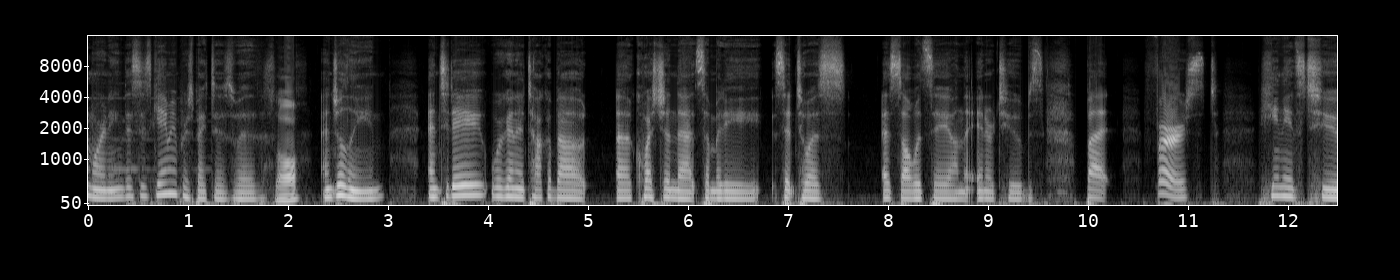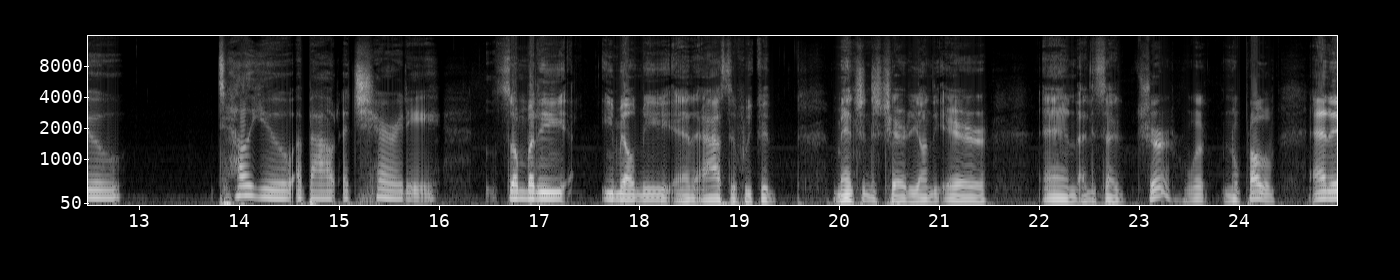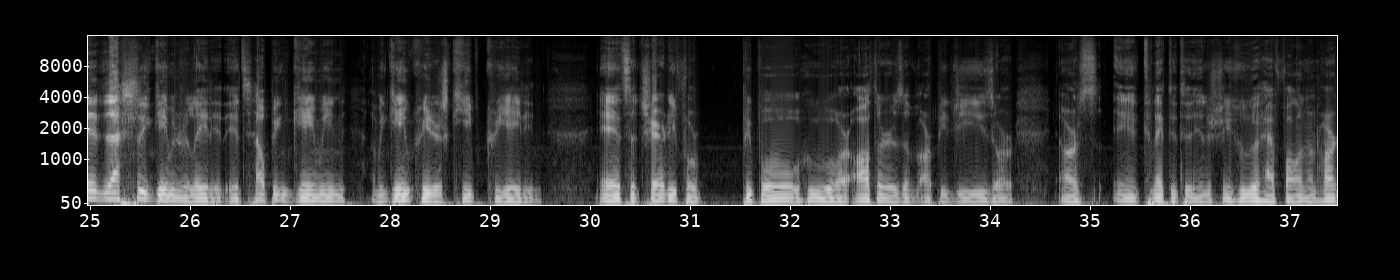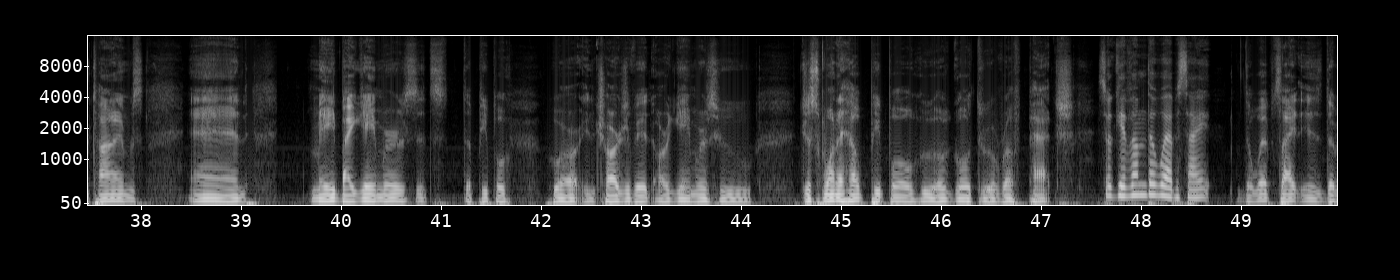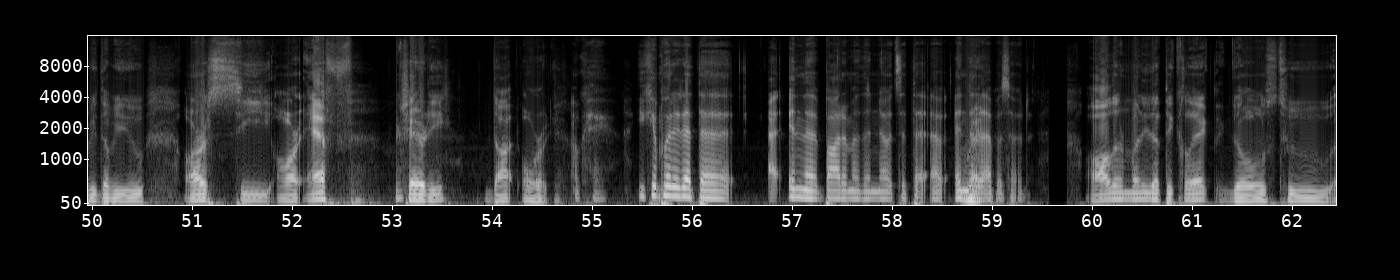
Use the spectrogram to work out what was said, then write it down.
Good morning. This is Gaming Perspectives with Saul. Angeline. And today we're going to talk about a question that somebody sent to us, as Saul would say, on the inner tubes. But first, he needs to tell you about a charity. Somebody emailed me and asked if we could mention this charity on the air, and I decided, sure, what, no problem. And it's actually gaming related. It's helping gaming, I mean, game creators keep creating. It's a charity for people who are authors of RPGs or are eh, connected to the industry who have fallen on hard times, and made by gamers. It's the people who are in charge of it are gamers who just want to help people who go through a rough patch. So give them the website. The website is www.rcrfcharity.org. Okay. You can put it at the uh, in the bottom of the notes at the uh, end of the episode. All their money that they collect goes to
